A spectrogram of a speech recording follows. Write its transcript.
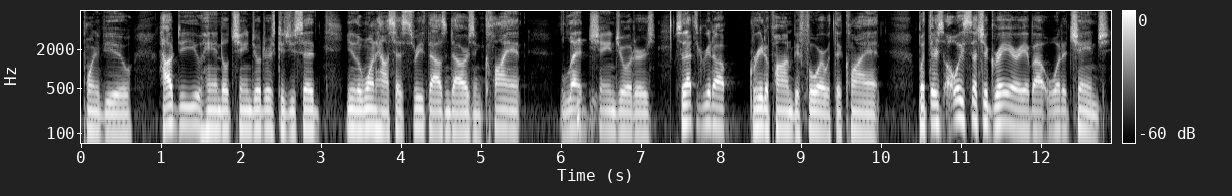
point of view, how do you handle change orders? Because you said, you know, the one house has $3,000 in client led change orders. So that's agreed up, agreed upon before with the client. But there's always such a gray area about what a change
